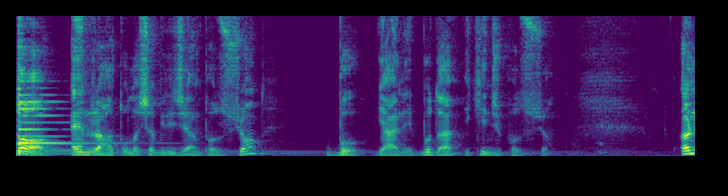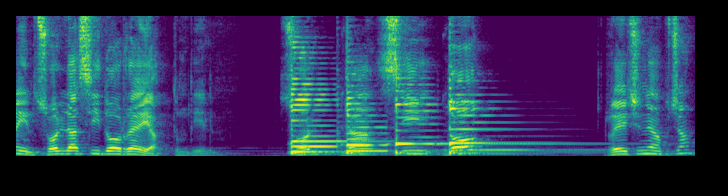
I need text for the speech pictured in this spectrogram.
do en rahat ulaşabileceğim pozisyon bu. Yani bu da ikinci pozisyon. Örneğin sol, la, si, do, re yaptım diyelim. Sol, la, si, do. Re için ne yapacağım?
